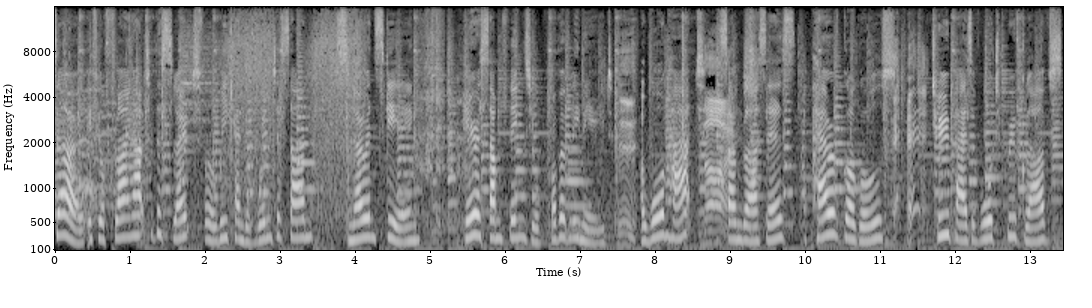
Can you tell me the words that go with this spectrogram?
So, if you're flying out to the slopes for a weekend of winter sun, snow, and skiing, here are some things you'll probably need hmm. a warm hat, Nice. sunglasses, a pair of goggles, two pairs of waterproof gloves,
